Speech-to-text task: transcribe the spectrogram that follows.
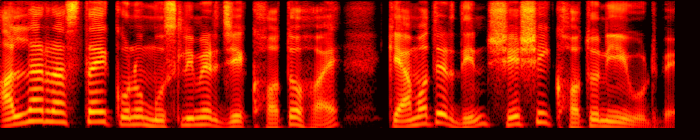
আল্লাহর রাস্তায় কোনো মুসলিমের যে ক্ষত হয় কেয়ামতের দিন সে সেই ক্ষত নিয়ে উঠবে।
